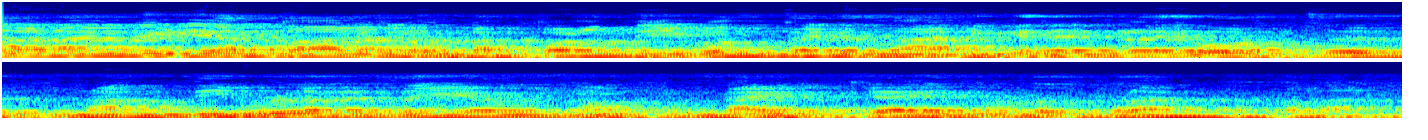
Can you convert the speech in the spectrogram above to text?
കാണാൻ കഴിയാത്ത ആളുകളുണ്ട്. അപ്പോൾ ദൈവം തരുന്ന അനുഗ്രഹങ്ങളെ ഓർത്ത് നന്ദിയുള്ള ഹൃദയം നമുക്കുണ്ടായിരിക്കുക എന്നുള്ളത് പ്രധാനപ്പെട്ടതാണ്.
